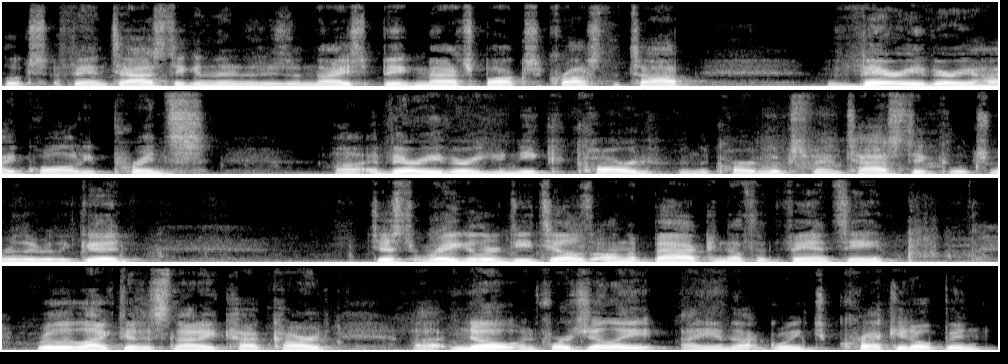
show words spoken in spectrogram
Looks fantastic. And then there's a nice big Matchbox across the top. Very, very high quality prints. Uh, a very, very unique card. And the card looks fantastic. Looks really, really good. Just regular details on the back, nothing fancy. Really liked it. It's not a cut card. Uh, no, unfortunately, I am not going to crack it open.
